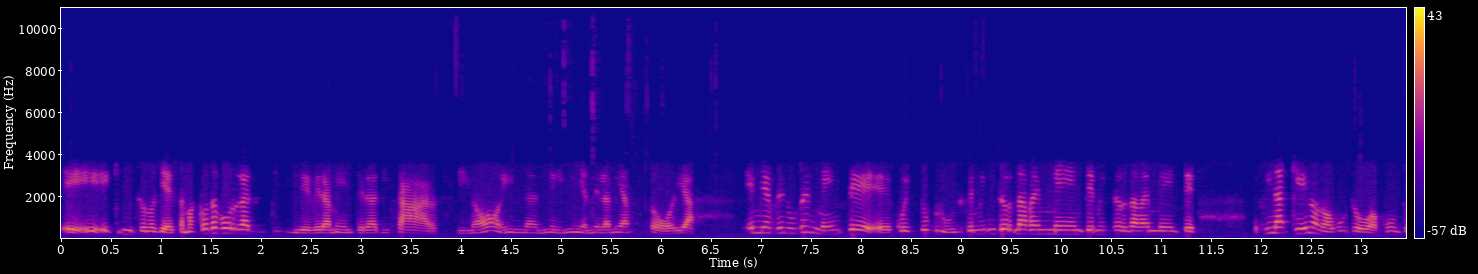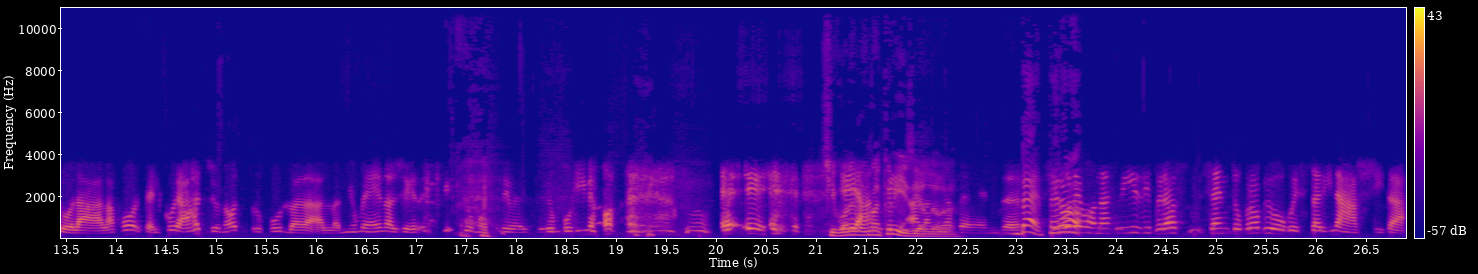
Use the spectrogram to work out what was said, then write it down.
e, e- mi sono chiesta ma cosa vorrà dire veramente radicarsi no? In- nel mio- nella mia storia e mi è venuto in mente eh, questo blues che mi ritornava in mente, mi ritornava in mente fino a che non ho avuto appunto la, la forza e il coraggio no, di proporlo al, al mio manager che insomma poteva essere un pochino mm, eh, eh, Ci e voleva una crisi, allora. Beh, Ci però- voleva una crisi però sento proprio questa rinascita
